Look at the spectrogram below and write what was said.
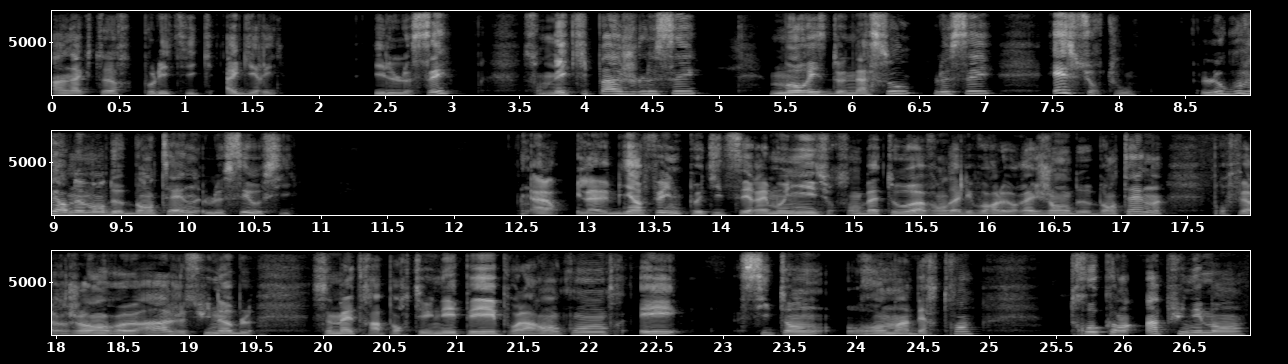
un acteur politique aguerri. Il le sait, son équipage le sait, Maurice de Nassau le sait, et surtout, le gouvernement de Banten le sait aussi. Alors, il avait bien fait une petite cérémonie sur son bateau avant d'aller voir le régent de Banten, pour faire genre euh, Ah, je suis noble », se mettre à porter une épée pour la rencontre, et, citant Romain Bertrand, troquant impunément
